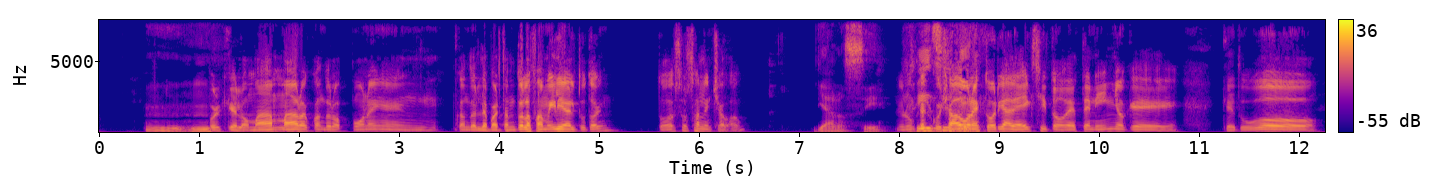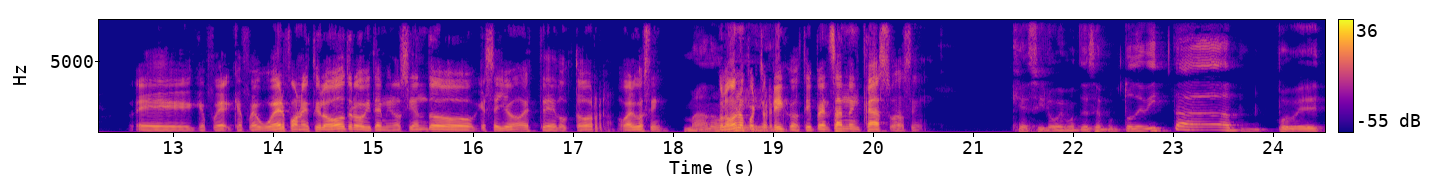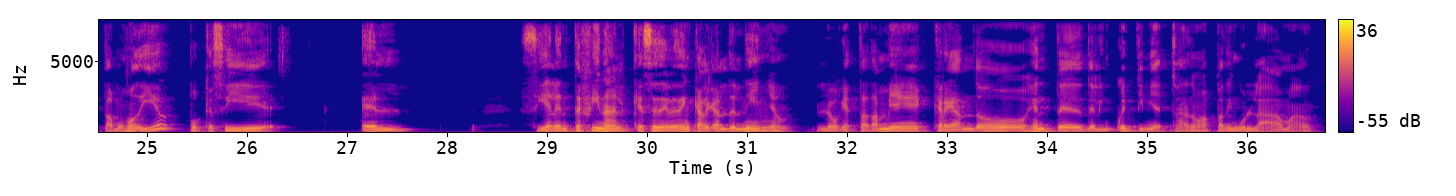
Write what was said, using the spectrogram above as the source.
Porque lo más malo es cuando los ponen en, cuando el departamento de la familia del tutor, todo eso sale chavado. Ya lo sé. Yo nunca he escuchado una historia de éxito de este niño que, que tuvo eh, que fue que fue huérfano esto y lo otro y terminó siendo qué sé yo este doctor o algo así. Por lo menos en Puerto Rico estoy pensando en casos así. que si lo vemos desde ese punto de vista pues estamos jodidos porque si el si el ente final que se debe de encargar del niño lo que está también es creando gente delincuente o sea no va para ningún lado mano.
